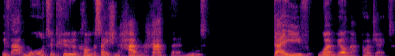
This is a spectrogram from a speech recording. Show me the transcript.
if that water cooler conversation hadn't happened, Dave won't be on that project.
